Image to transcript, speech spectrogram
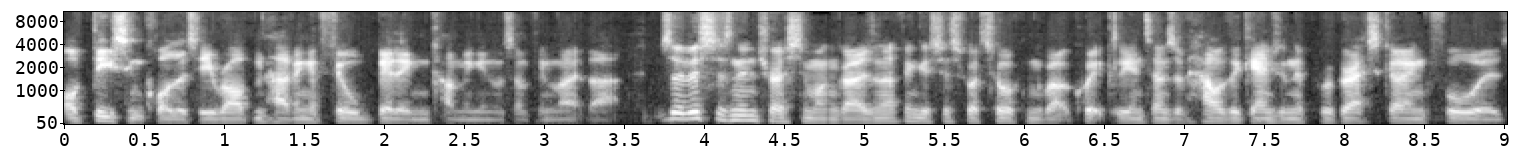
of decent quality rather than having a Phil Billing coming in or something like that. So this is an interesting one, guys, and I think it's just worth talking about quickly in terms of how the game's going to progress going forward.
